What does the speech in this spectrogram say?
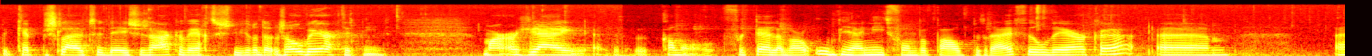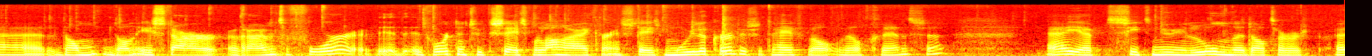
ik heb besluiten deze zaken weg te sturen. Zo werkt het niet. Maar als jij eh, kan vertellen waarom jij niet voor een bepaald bedrijf wil werken, uh, dan, dan is daar ruimte voor. Het, het, wordt natuurlijk steeds belangrijker en steeds moeilijker, dus het heeft wel, wel grenzen. He, je hebt, ziet nu in Londen dat er uh,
